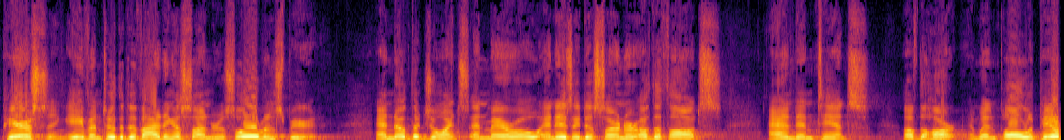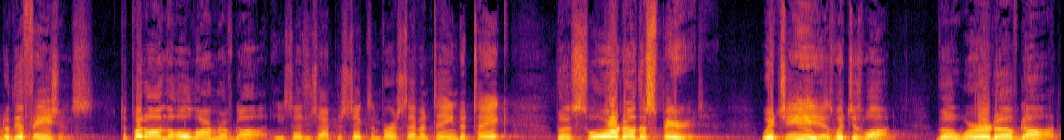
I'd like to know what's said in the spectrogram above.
piercing even to the dividing asunder of soul and spirit, and of the joints and marrow, and is a discerner of the thoughts and intents of the heart. And when Paul appealed to the Ephesians to put on the whole armor of God, he said in chapter 6 and verse 17 to take the sword of the Spirit, which is, which is what? The Word of God.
